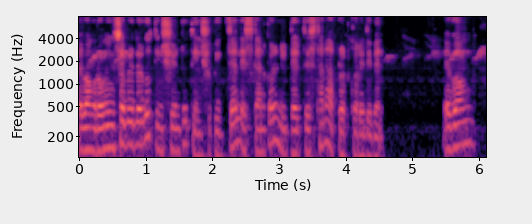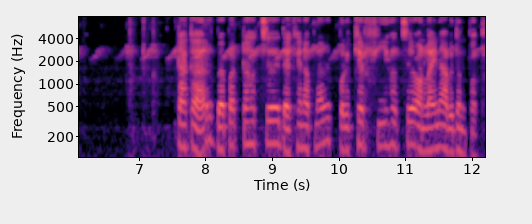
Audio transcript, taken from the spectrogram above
এবং রঙিন ছবির দৈর্ঘ্য তিনশো ইন্টু তিনশো পিক্সেল। স্ক্যান করে নির্ধারিত স্থানে আপলোড করে দিবেন। এবং টাকার ব্যাপারটা হচ্ছে, দেখেন আপনার পরীক্ষার ফি হচ্ছে অনলাইনে আবেদনপত্র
